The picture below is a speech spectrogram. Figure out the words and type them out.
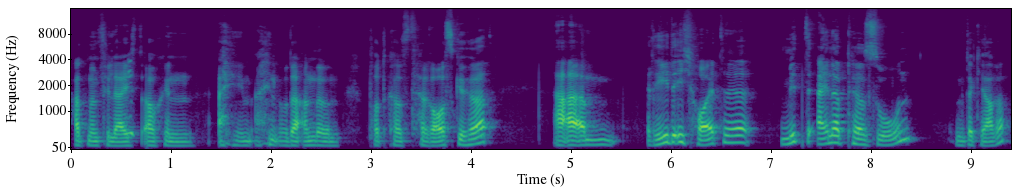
hat man vielleicht auch in einem ein oder anderen Podcast herausgehört, ähm, rede ich heute mit einer Person, mit der Chiara,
